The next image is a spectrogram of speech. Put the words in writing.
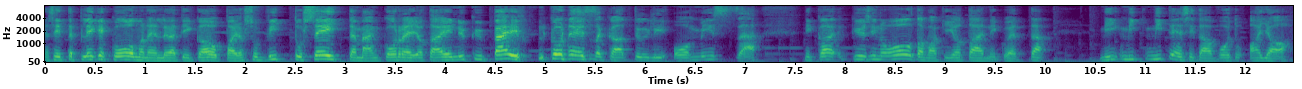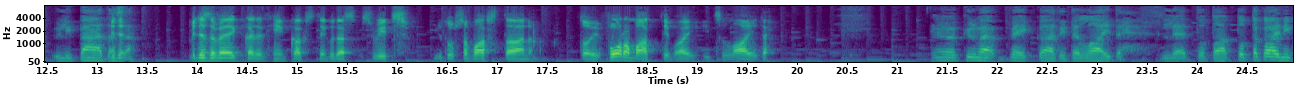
ja sitten Plege 3 lyötiin kauppaan, jos on vittu seitsemän kore, jota ei nykypäivän koneissakaan tyyli ole missään. Niin ka- kyllä siinä on oltavakin jotain, niinku, että mi- mi- miten sitä on voitu ajaa ylipäätänsä. Miten- Miten sä veikkaat, että hinkkaako niin tässä Switch-jutussa vastaan toi formaatti vai itse laite? Kyllä mä veikkaan, että itse laite. Silleen, tota, totta kai niin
